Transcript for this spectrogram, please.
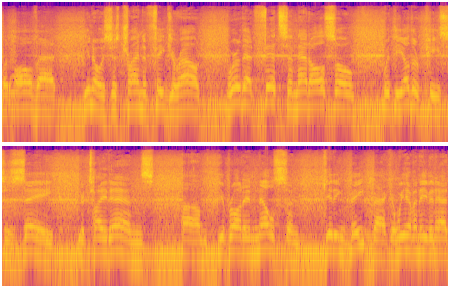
but all that, you know, is just trying to figure out where that fits, and that also with the other pieces, Zay, your tight ends. Um, you brought in Nelson, getting bait back, and we haven't even had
